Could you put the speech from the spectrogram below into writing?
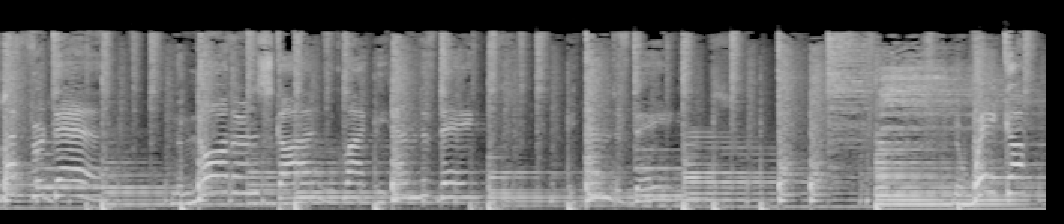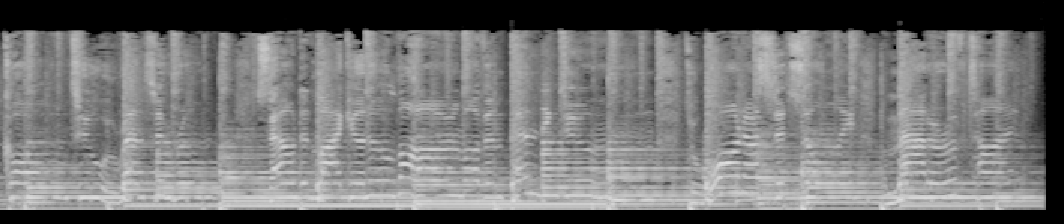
left for dead. And the northern sky looked like the end of days, to a room sounded like an alarm of impending doom to warn us it's only a matter of time.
